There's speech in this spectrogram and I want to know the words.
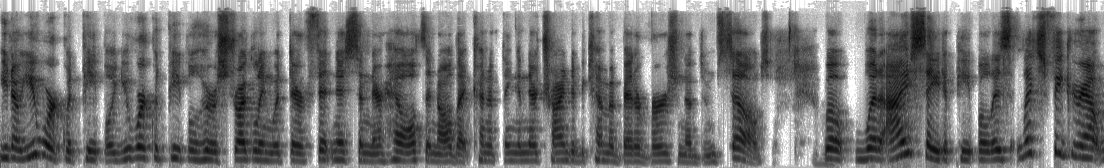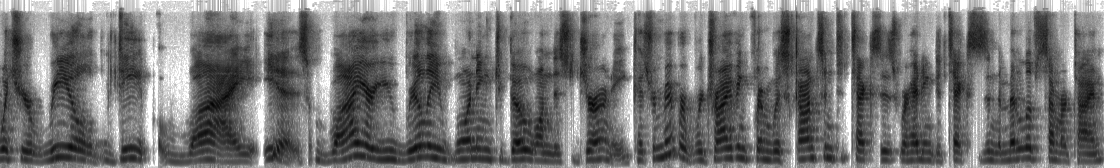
you know you work with people you work with people who are struggling with their fitness and their health and all that kind of thing and they're trying to become a better version of themselves. Mm-hmm. well what i say to people is let's figure out what your real deep why is. Why are you really wanting to go on this journey? Because remember we're driving from wisconsin to texas we're heading to texas in the middle of summertime.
